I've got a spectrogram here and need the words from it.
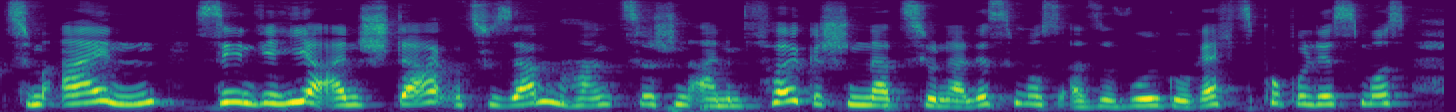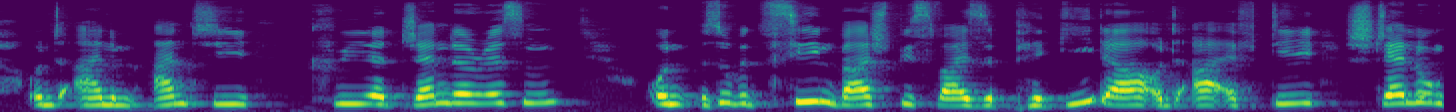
Zum einen sehen wir hier einen starken Zusammenhang zwischen einem völkischen Nationalismus, also Vulgo-Rechtspopulismus, und einem Anti-Queer-Genderism und so beziehen beispielsweise Pegida und AfD Stellung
